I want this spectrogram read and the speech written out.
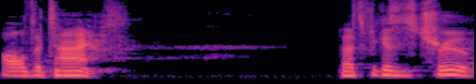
all the time. That's because it's true.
